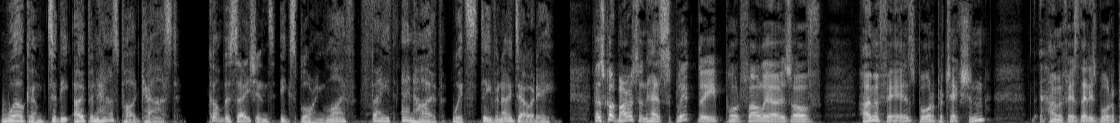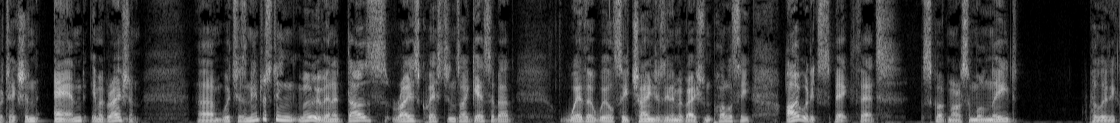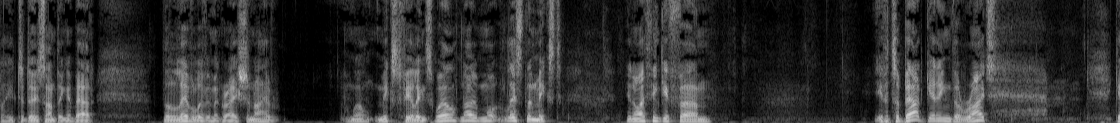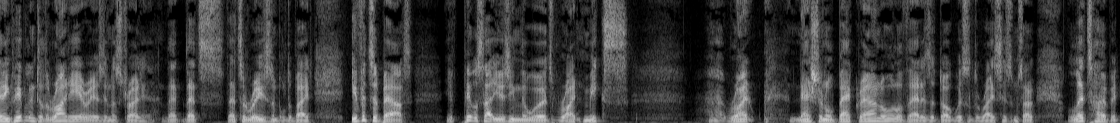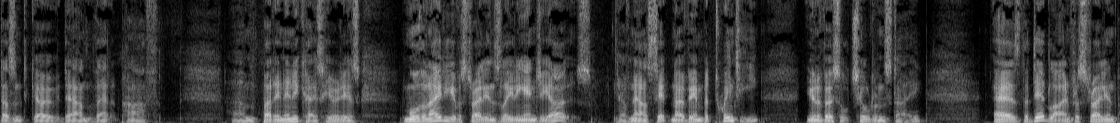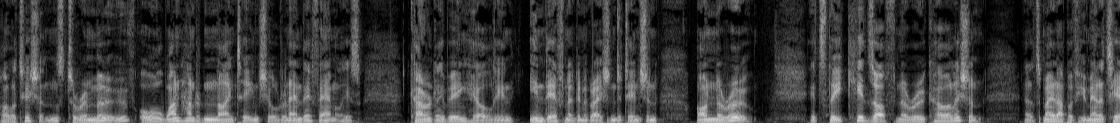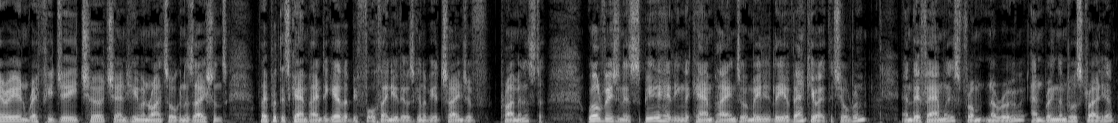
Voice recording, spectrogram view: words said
Welcome to the Open House Podcast. Conversations exploring life, faith, and hope with Stephen O'Doherty. Now, Scott Morrison has split the portfolios of Home Affairs, Border Protection, Home Affairs, that is Border Protection, and Immigration, um, which is an interesting move, and it does raise questions, I guess, about whether we'll see changes in immigration policy. I would expect that Scott Morrison will need politically to do something about the level of immigration, I have, well, mixed feelings. Well, no, more, less than mixed. You know, I think if um, if it's about getting the right, getting people into the right areas in Australia, that that's that's a reasonable debate. If it's about if people start using the words right mix, uh, right national background, all of that is a dog whistle to racism. So let's hope it doesn't go down that path. Um, but in any case, here it is. More than 80 of Australia's leading NGOs have now set November 20, Universal Children's Day, as the deadline for Australian politicians to remove all 119 children and their families currently being held in indefinite immigration detention on Nauru. It's the Kids Off Nauru Coalition and it's made up of humanitarian, refugee, church, and human rights organisations. They put this campaign together before they knew there was going to be a change of Prime Minister. World Vision is spearheading the campaign to immediately evacuate the children and their families from Nauru and bring them to Australia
